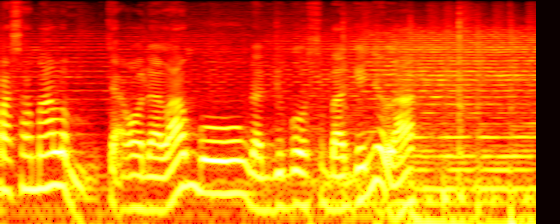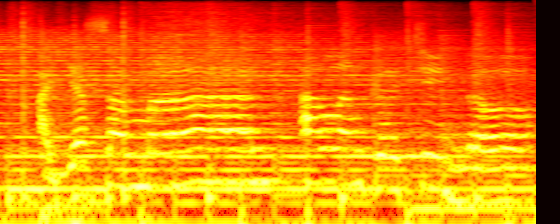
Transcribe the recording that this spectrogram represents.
pasang malam Cak roda lambung dan juga sebagainya lah. Ayah saman alang kecindo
